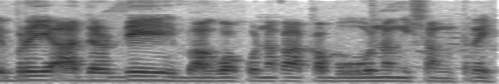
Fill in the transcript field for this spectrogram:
every other day bago ako nakakabuo ng isang tray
